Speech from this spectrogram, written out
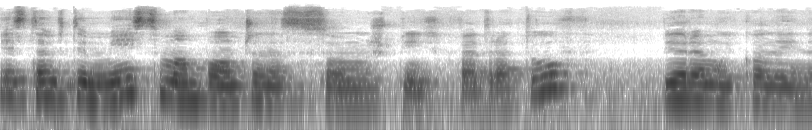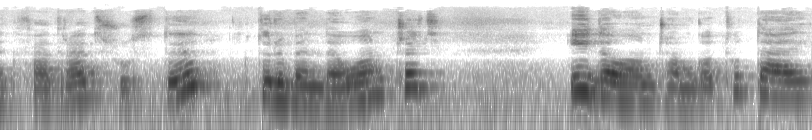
Jestem w tym miejscu, mam połączone ze sobą już 5 kwadratów. Biorę mój kolejny kwadrat, szósty, który będę łączyć i dołączam go tutaj.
